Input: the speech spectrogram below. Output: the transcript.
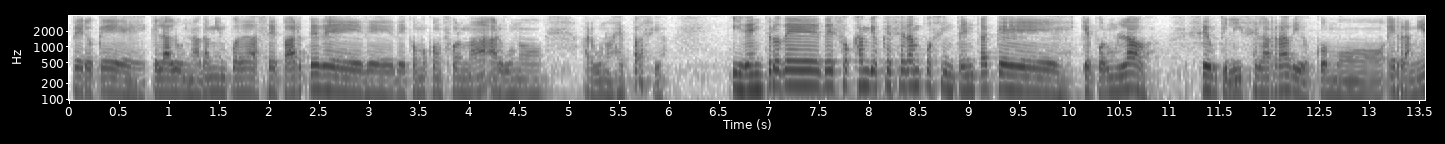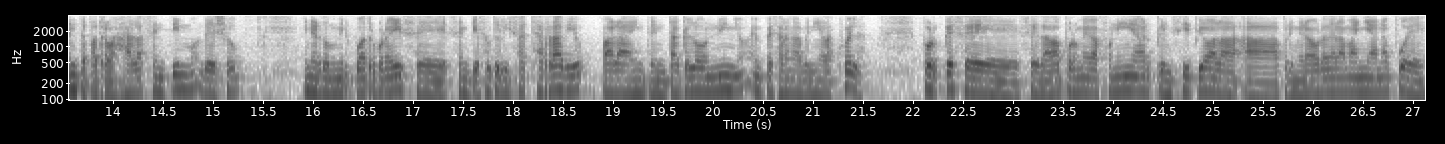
pero que, el alumnado también pueda hacer parte de, de- de cómo conformar algunos, algunos espacios. Y dentro de, esos cambios que se dan, pues se intenta que, por un lado se utilice la radio como herramienta para trabajar el acentismo. De hecho, en el 2004 por ahí se, se empieza a utilizar esta radio para intentar que los niños empezaran a venir a la escuela. Porque se, se daba por megafonía al principio, a, la, a primera hora de la mañana, pues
